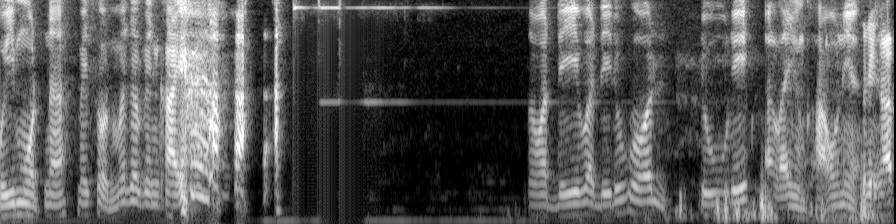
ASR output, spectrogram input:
คุยหมดนะ ไม่สนว่าจะเป็นใคร สวัสดีสวัสดีทุกคน ดูดิอะไรของเขาเนี่ย สวัสดีครับ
